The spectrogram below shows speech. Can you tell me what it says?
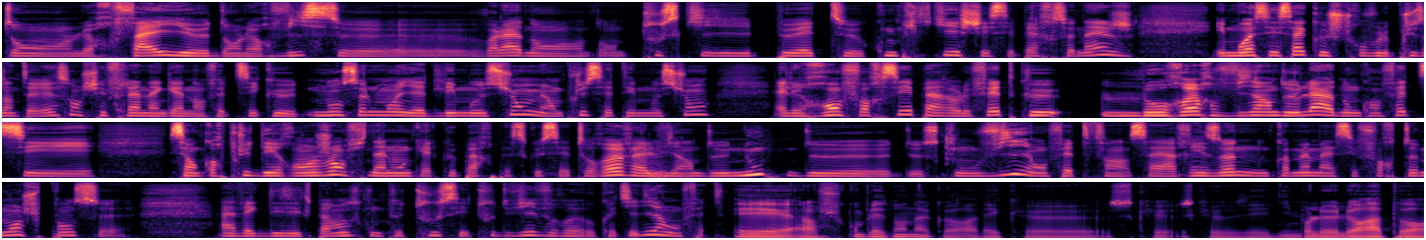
dans leurs failles, dans leurs vices, euh, voilà, dans, dans, tout ce qui peut être compliqué chez ces personnages. Et moi, c'est ça que je trouve le plus intéressant chez Flanagan, en fait. C'est que non seulement il y a de l'émotion, mais en plus, cette émotion, elle est renforcée par le fait que l'horreur vient de là. Donc, en fait, c'est encore plus dérangeant, finalement, quelque part, parce que cette horreur, elle vient de nous, de, de ce qu'on vit, en fait. Enfin, ça résonne quand même assez fortement, je pense, euh, avec des expériences qu'on peut tous et toutes vivre au quotidien en fait. Et alors je suis complètement d'accord avec ce, que, ce que vous avez dit pour le, rapport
